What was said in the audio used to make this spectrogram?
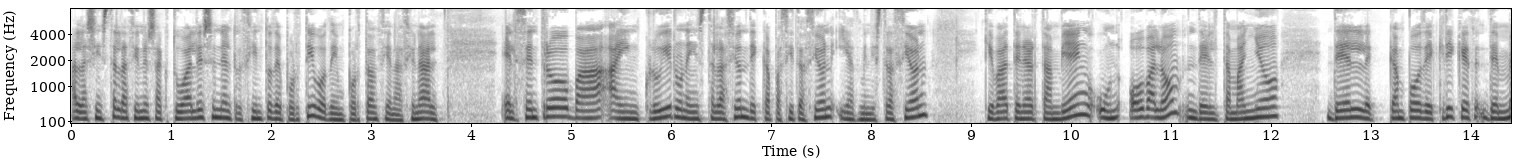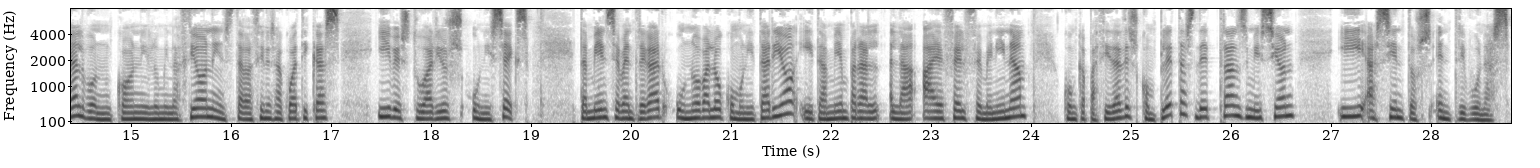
a las instalaciones actuales en el recinto deportivo de importancia nacional. El centro va a incluir una instalación de capacitación y administración que va a tener también un óvalo del tamaño del campo de cricket de Melbourne con iluminación, instalaciones acuáticas y vestuarios unisex. También se va a entregar un óvalo comunitario y también para la AFL femenina con capacidades completas de transmisión y asientos en tribunas.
